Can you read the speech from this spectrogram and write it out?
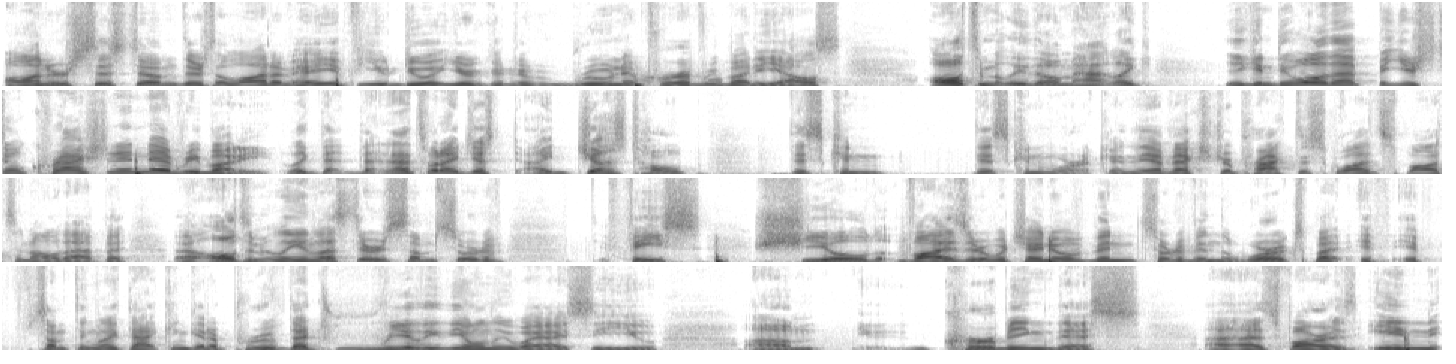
honor system. There's a lot of hey, if you do it, you're gonna ruin it for everybody else. Ultimately, though, Matt, like you can do all that, but you're still crashing into everybody. Like that, that that's what I just I just hope this can this can work and they have extra practice squad spots and all that but uh, ultimately unless there is some sort of face shield visor which i know have been sort of in the works but if, if something like that can get approved that's really the only way i see you um, curbing this uh, as far as in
